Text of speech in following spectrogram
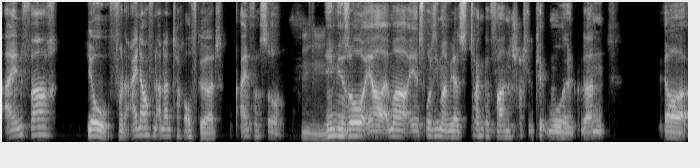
einfach, jo, von einem auf den anderen Tag aufgehört. Einfach so. Mhm. Irgendwie so, ja, immer, jetzt muss ich mal wieder zur Tanke fahren, eine Schachtel Kippen holen. Und dann, ja,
